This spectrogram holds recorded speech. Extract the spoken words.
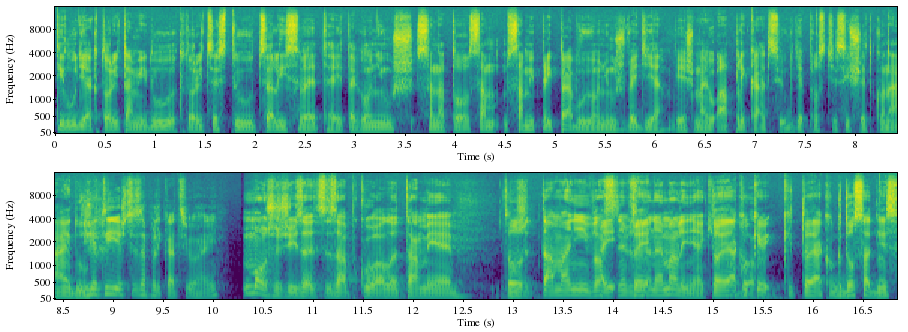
tí ľudia, ktorí tam idú, ktorí cestujú celý svet, hej, tak oni už sa na to sam, sami pripravujú, oni už vedia, vieš, majú aplikáciu, kde proste si všetko nájdu. Čiže ty ešte z aplikáciu, hej? Môžeš ísť aj cez apku, ale tam je... To- že tam ani vlastne Aj to je- nemali nejaký To je, ako keby, to je ako kto sa dnes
